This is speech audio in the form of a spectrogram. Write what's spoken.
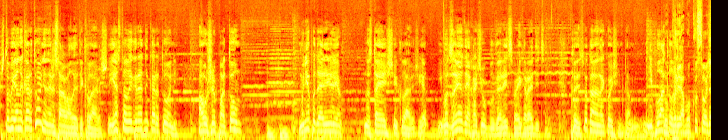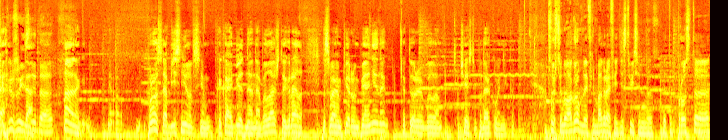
Чтобы я на картоне нарисовал эти клавиши. Я стал играть на картоне. А уже потом мне подарили настоящие клавиши. Я, и вот за это я хочу поблагодарить своих родителей. То есть вот она такой очень там не плакала. Ну, прямо кусочек да, жизни, да. да. Она так, просто объяснила всем, какая бедная она была, что играла на своем первом пианино, которое было частью подоконника. Слушайте, ну огромная фильмография, действительно. Это просто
